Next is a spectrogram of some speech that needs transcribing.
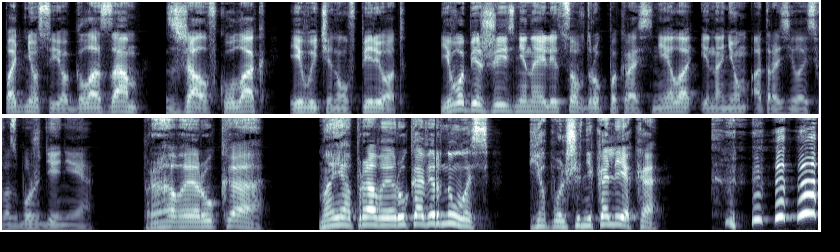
поднес ее к глазам, сжал в кулак и вытянул вперед. Его безжизненное лицо вдруг покраснело, и на нем отразилось возбуждение. «Правая рука! Моя правая рука вернулась! Я больше не калека!»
